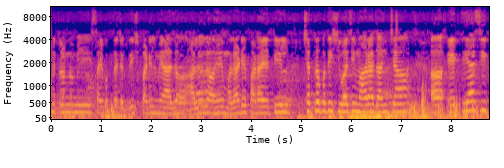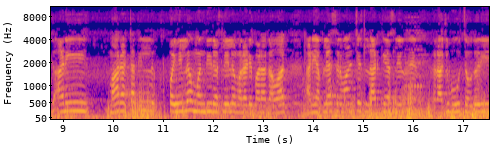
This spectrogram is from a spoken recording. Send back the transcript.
मित्रांनो मी साईभक्त जगदीश पाटील. मी आज आलेलो आहे मराठेपाडा येथील छत्रपती शिवाजी महाराजांच्या ऐतिहासिक आणि महाराष्ट्रातील पहिलं मंदिर असलेलं मराठेपाडा गावात आणि आपल्या सर्वांचेच लाडके असलेले राजूभाऊ चौधरी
